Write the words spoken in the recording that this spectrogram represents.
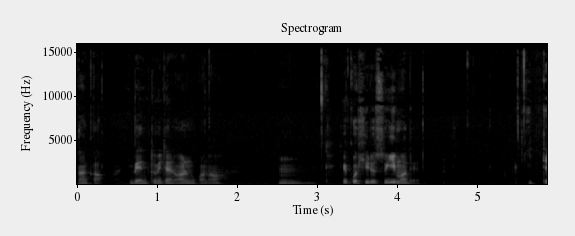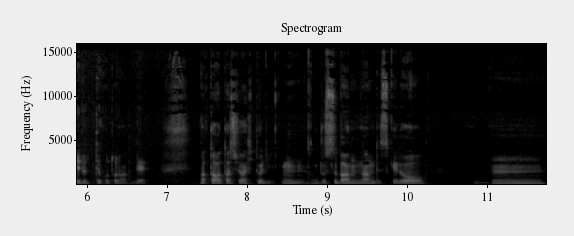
なんかイベントみたいのあるのかな、うん、結構昼過ぎまで行ってるってことなんでまた私は一人、うん、留守番なんですけどうん。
